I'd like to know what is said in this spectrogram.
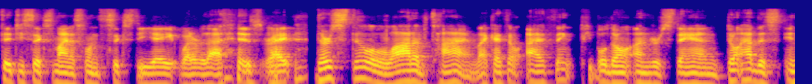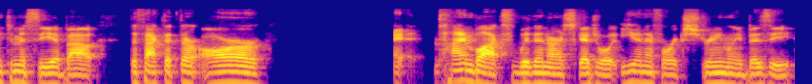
56 minus 168 whatever that is right there's still a lot of time like i don't i think people don't understand don't have this intimacy about the fact that there are time blocks within our schedule even if we're extremely busy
